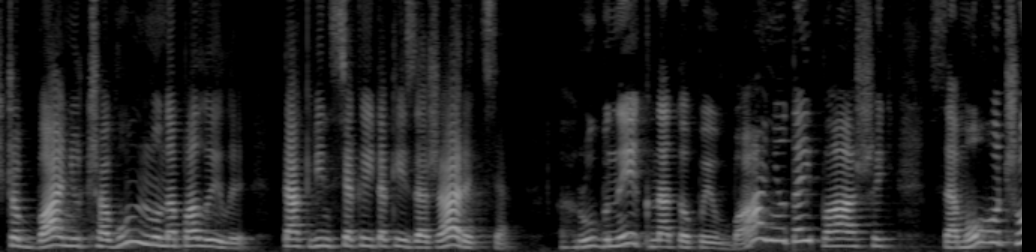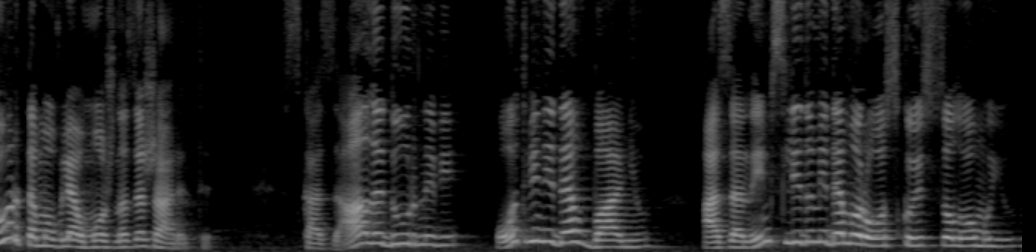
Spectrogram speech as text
Щоб баню чавунну напалили, так він сякий такий зажариться. Грубник натопив баню та й пашить. Самого чорта, мовляв, можна зажарити. Сказали дурневі, от він іде в баню, а за ним слідом іде морозко із соломою.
